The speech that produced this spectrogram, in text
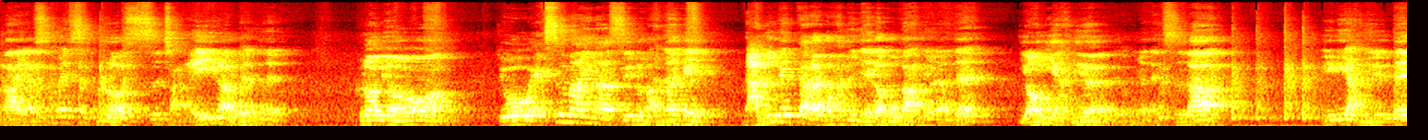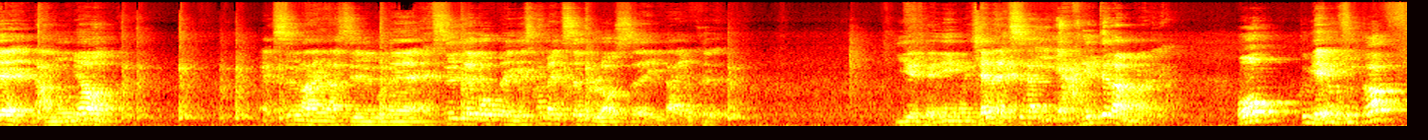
마이너스 3x 플러스 자 a라고 했네. 그러면 요 x 마이너스 1을 만약에 나누겠다라고 하면 얘가 뭐가 아니어야 돼? 0이 아니어야 돼요. 그러면 x가 1이 아닐 때 나누면 x 마이너스 1분의 x 제곱 빼기 3x 플러스 a가 이렇게 돼. 이해되니? 쟤는 x가 1이 아닐 때란 말이야. 어? 그럼 얘는 무슨 값?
